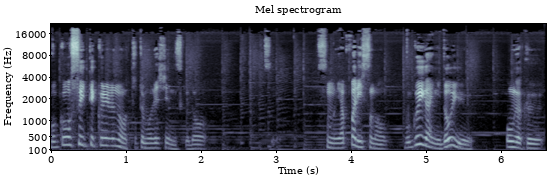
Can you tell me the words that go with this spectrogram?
僕を好いてくれるのはとても嬉しいんですけど、そのやっぱりその僕以外にどういう音楽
